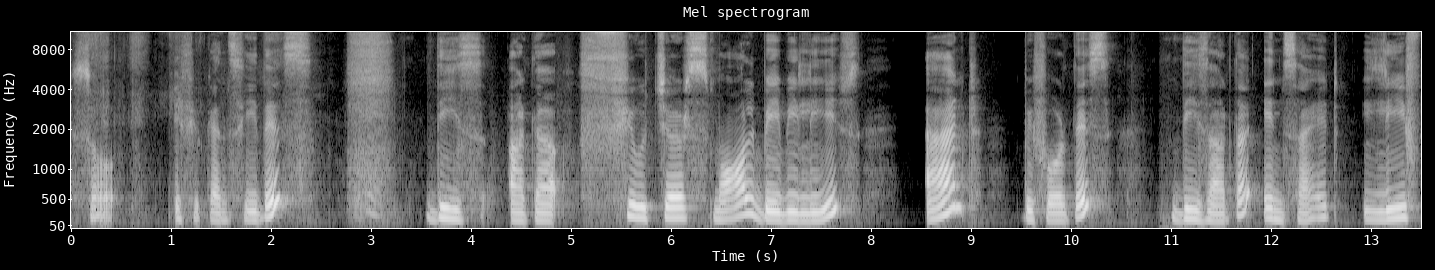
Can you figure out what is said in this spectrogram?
So, if you can see this, these are the future small baby leaves and before this, these are the inside leaf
